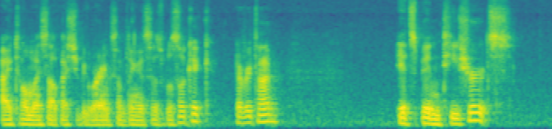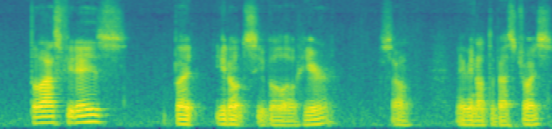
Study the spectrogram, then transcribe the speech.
I told myself I should be wearing something that says whistlekick every time. It's been t-shirts the last few days, but you don't see below here, so maybe not the best choice.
